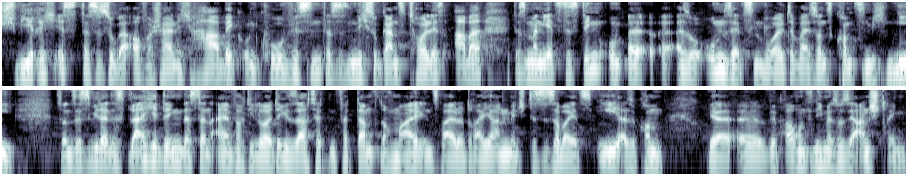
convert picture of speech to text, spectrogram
schwierig ist, dass es sogar auch wahrscheinlich Habeck und Co. wissen, dass es nicht so ganz toll ist, aber dass man jetzt das Ding um, äh, also umsetzen wollte, weil sonst kommt es nämlich nie. Sonst ist wieder das gleiche Ding, dass dann einfach die Leute gesagt hätten, verdammt nochmal in zwei oder drei Jahren, Mensch, das ist aber jetzt eh, also komm, wir, äh, wir brauchen uns nicht mehr so sehr anstrengen.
